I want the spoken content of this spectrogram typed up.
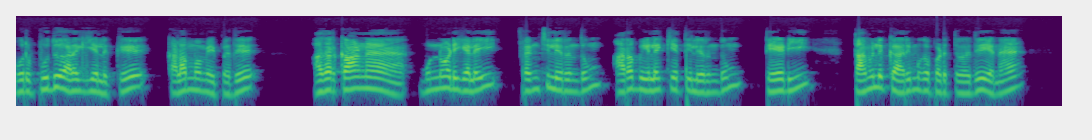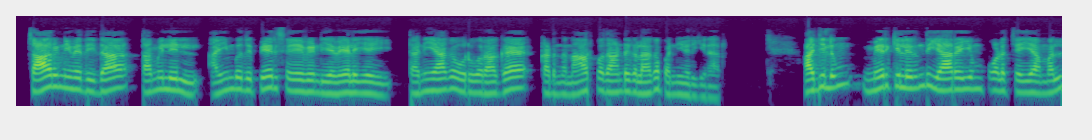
ஒரு புது அழகியலுக்கு களமமைப்பது அதற்கான முன்னோடிகளை பிரெஞ்சிலிருந்தும் அரபு இலக்கியத்திலிருந்தும் தேடி தமிழுக்கு அறிமுகப்படுத்துவது என சாரு நிவேதிதா தமிழில் ஐம்பது பேர் செய்ய வேண்டிய வேலையை தனியாக ஒருவராக கடந்த நாற்பது ஆண்டுகளாக பண்ணி வருகிறார். அதிலும் மேற்கிலிருந்து யாரையும் போலச் செய்யாமல்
